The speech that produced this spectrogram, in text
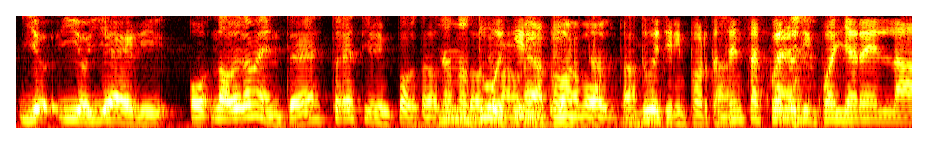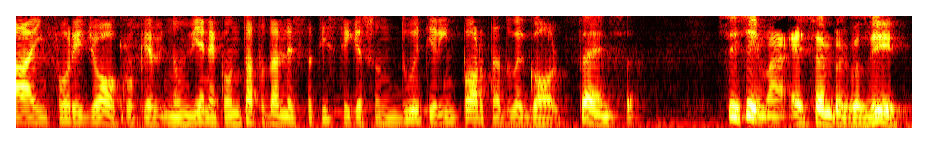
io, io, ieri ho. No, veramente, eh? Tre tiri in porta. no, no, due tiri in porta. Due tiri in porta, ah, senza quello eh. di Quagliarella in fuorigioco, che non viene contato dalle statistiche. Sono due tiri in porta, due gol. Pensa. Sì, sì, ma è sempre così.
